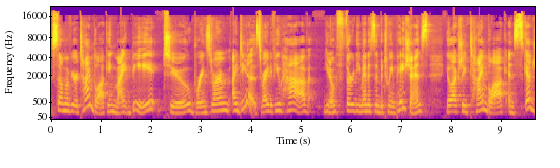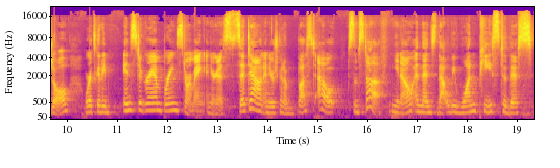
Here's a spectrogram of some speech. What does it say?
some of your time blocking might be to brainstorm ideas, right? If you have, you know, 30 minutes in between patients, you'll actually time block and schedule where it's going to be Instagram brainstorming and you're going to sit down and you're just going to bust out some stuff, you know, and then that will be one piece to this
